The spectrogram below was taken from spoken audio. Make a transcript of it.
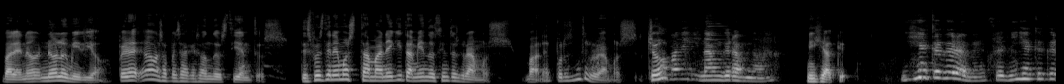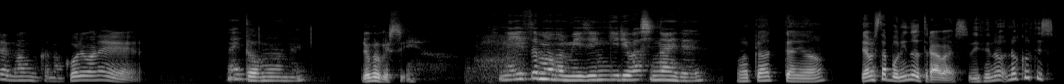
Vale, no, no lo midió, pero vamos a pensar que son 200. Después tenemos tamaneki también 200 gramos. Vale, por 200 gramos. Yo... Tamaneki, ¿cuántos gramos? Nijiaku. 200g? それ 200g あるのかなこれはねないと思うねよくよくしねいつものみじん切りはしないで分かったよ Ya me está poniendo trabas. Dice, no, no cortes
